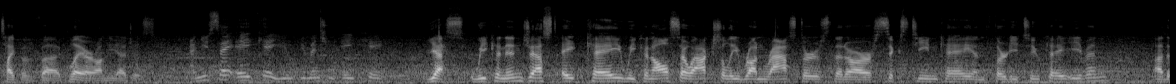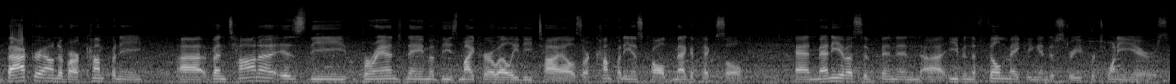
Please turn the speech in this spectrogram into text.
type of uh, glare on the edges. And you say 8K, you, you mentioned 8K. Yes, we can ingest 8K. We can also actually run rasters that are 16K and 32K even. Uh, the background of our company uh, Ventana is the brand name of these micro LED tiles. Our company is called Megapixel, and many of us have been in uh, even the filmmaking industry for 20 years.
